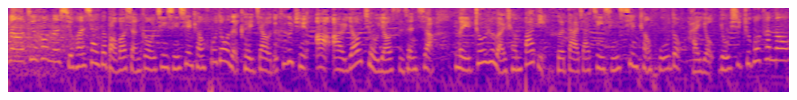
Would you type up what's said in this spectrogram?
那最后呢，喜欢夏雨的宝宝想跟我进行现场互动的，可以加我的 QQ 群二二幺九幺四三七二，每周日晚上八点和大家进行现场互动，还有游戏直播看哦。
